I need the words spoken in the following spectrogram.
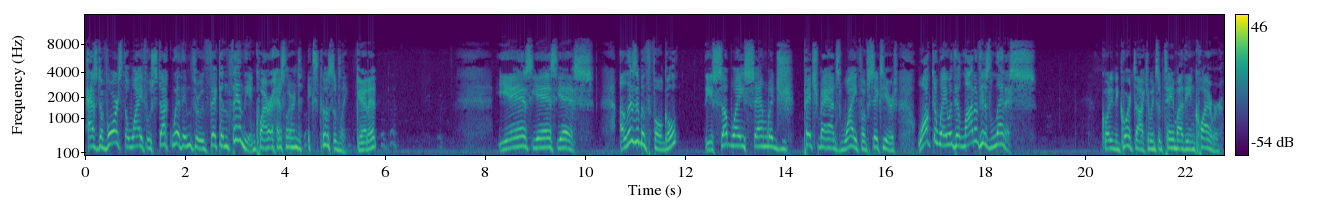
has divorced the wife who stuck with him through thick and thin, the Enquirer has learned exclusively. Get it? Yes, yes, yes. Elizabeth Fogle, the Subway sandwich pitchman's wife of six years, walked away with a lot of his lettuce, according to court documents obtained by the Enquirer.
